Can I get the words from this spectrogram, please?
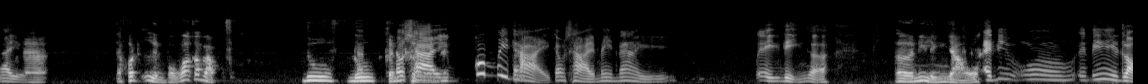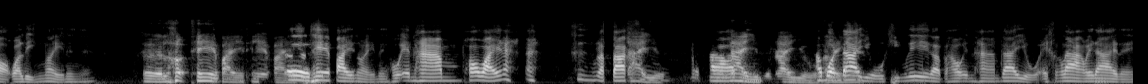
ได้อยู่นะฮะแต่คนอื่นผมว่าก็แบบ ดูดูเขินๆเจ้าชายนะก็ไม่ได้ เจ้าชายไม่ได้ ไอ้หลิงเหรอเออนี่หลิงเหยาไอ้นี่เออไอ้นี่หลอกกว่าหลิงหน่อยนึงนะเออแล้วเท่ไปเท่ไป เออเท่ไปหน่อยหนึ่งโฮเอ็นฮามพอไหวนะอะครึ่งหลับตาได้อยู่หลับตาได้อยู่ได้อยู่ข้างบนได้ะรอเงี้ยู่คิงลี่กับเฮาเอ็นฮามได้อยู่ไอ้ข้างล่างไม่ได้เลย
